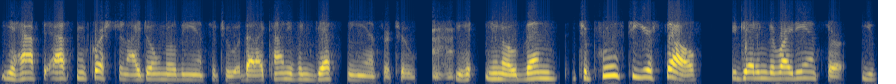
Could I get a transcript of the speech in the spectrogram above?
you have to ask me a question I don't know the answer to, that I can't even guess the answer to. Mm-hmm. You, you know, then to prove to yourself you're getting the right answer, you,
